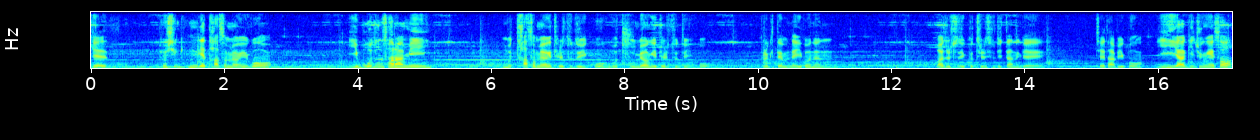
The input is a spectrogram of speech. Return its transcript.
이렇게 표시인 게 다섯 명이고 이 모든 사람이 뭐 다섯 명이 될 수도 있고 뭐 두 명이 될 수도 있고 그렇기 때문에 이거는 맞을 수도 있고 틀릴 수도 있다는 게 제 답이고 이 이야기 중에서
